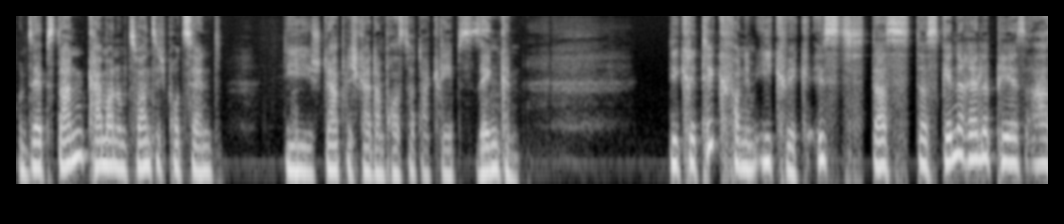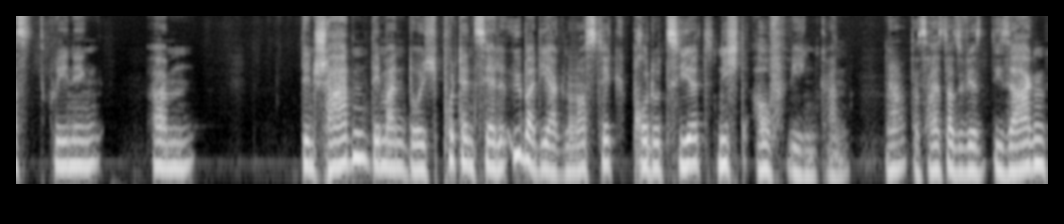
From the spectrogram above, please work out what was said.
Und selbst dann kann man um 20 Prozent die Sterblichkeit am Prostatakrebs senken. Die Kritik von dem E-Quick ist, dass das generelle PSA-Screening ähm, den Schaden, den man durch potenzielle Überdiagnostik produziert, nicht aufwiegen kann. Ja, das heißt also, wir, die sagen,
